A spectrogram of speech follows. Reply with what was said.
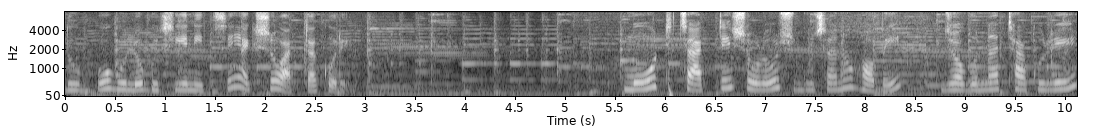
দুব্বগুলো গুছিয়ে নিচ্ছে একশো আটটা করে। মোট চারটে ষোড়শ গুছানো হবে। জগন্নাথ ঠাকুরের,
